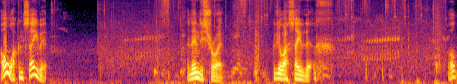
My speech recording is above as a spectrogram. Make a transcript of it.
Oh, I can save it. And then destroy it. Good job I saved it. oh.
